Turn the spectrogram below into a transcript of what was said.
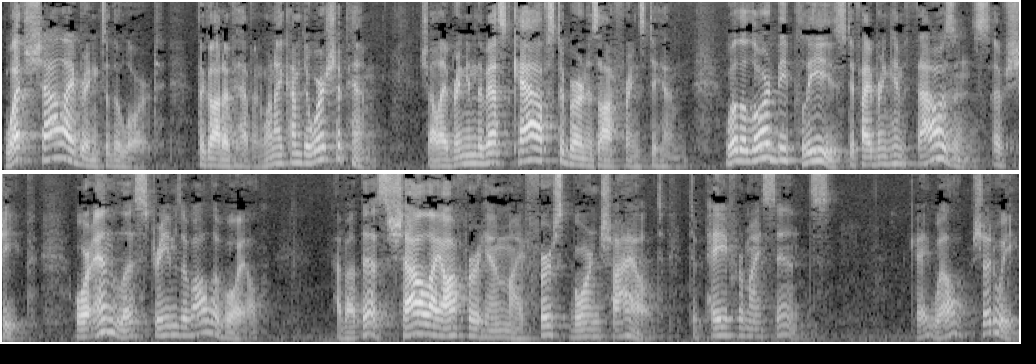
What shall I bring to the Lord, the God of heaven, when I come to worship him? Shall I bring him the best calves to burn as offerings to him? Will the Lord be pleased if I bring him thousands of sheep or endless streams of olive oil? How about this? Shall I offer him my firstborn child to pay for my sins? Okay, well, should we?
